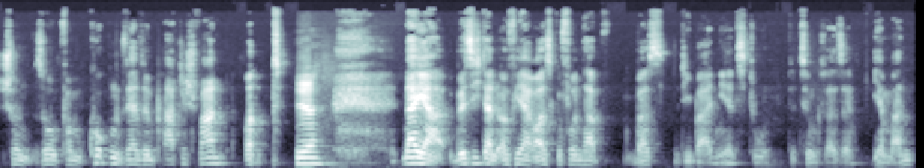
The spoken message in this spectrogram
schon so vom Gucken sehr sympathisch waren. Und Ja. naja, bis ich dann irgendwie herausgefunden habe, was die beiden jetzt tun, beziehungsweise ihr Mann.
